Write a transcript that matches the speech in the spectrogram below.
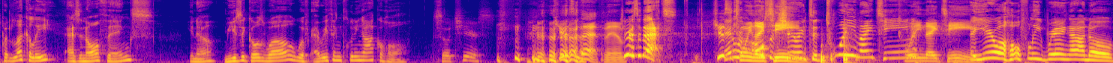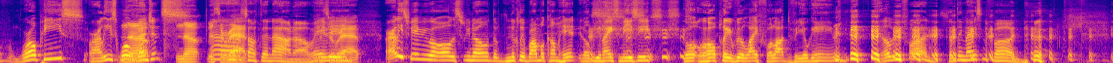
But luckily, as in all things, you know, music goes well with everything, including alcohol. So cheers. Cheers to that, fam. Cheers to that. Cheers And to we're also 2019. cheering to 2019. 2019. A year will hopefully bring, I don't know, world peace or at least world No, vengeance. no, it's a Uh, wrap. Something, I don't know. Maybe. It's a wrap. Or at least maybe we'll all this, you know, the nuclear bomb will come hit. It'll be nice and easy. We'll, we'll all play real life Fallout, the video game. It'll be fun. Something nice and fun.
